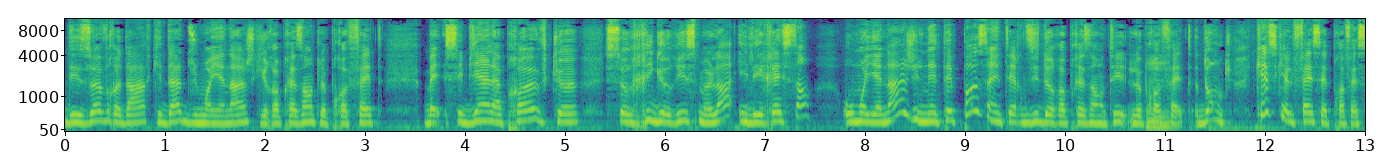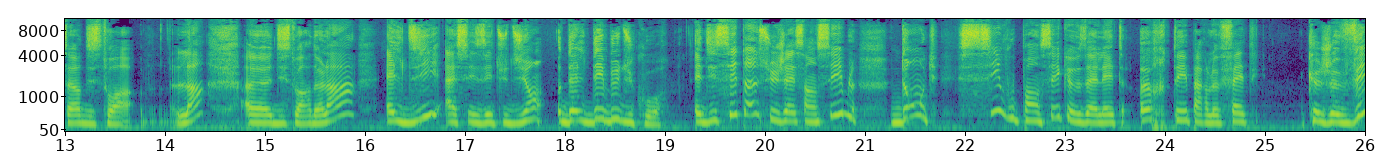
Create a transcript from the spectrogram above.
des œuvres d'art qui datent du Moyen Âge qui représentent le prophète, ben c'est bien la preuve que ce rigorisme-là, il est récent. Au Moyen Âge, il n'était pas interdit de représenter le prophète. Donc, qu'est-ce qu'elle fait cette professeure d'histoire là, euh, d'histoire de l'art? Elle dit à ses étudiants dès le début du cours. Elle dit c'est un sujet sensible, donc si vous pensez que vous allez être heurté par le fait que je vais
